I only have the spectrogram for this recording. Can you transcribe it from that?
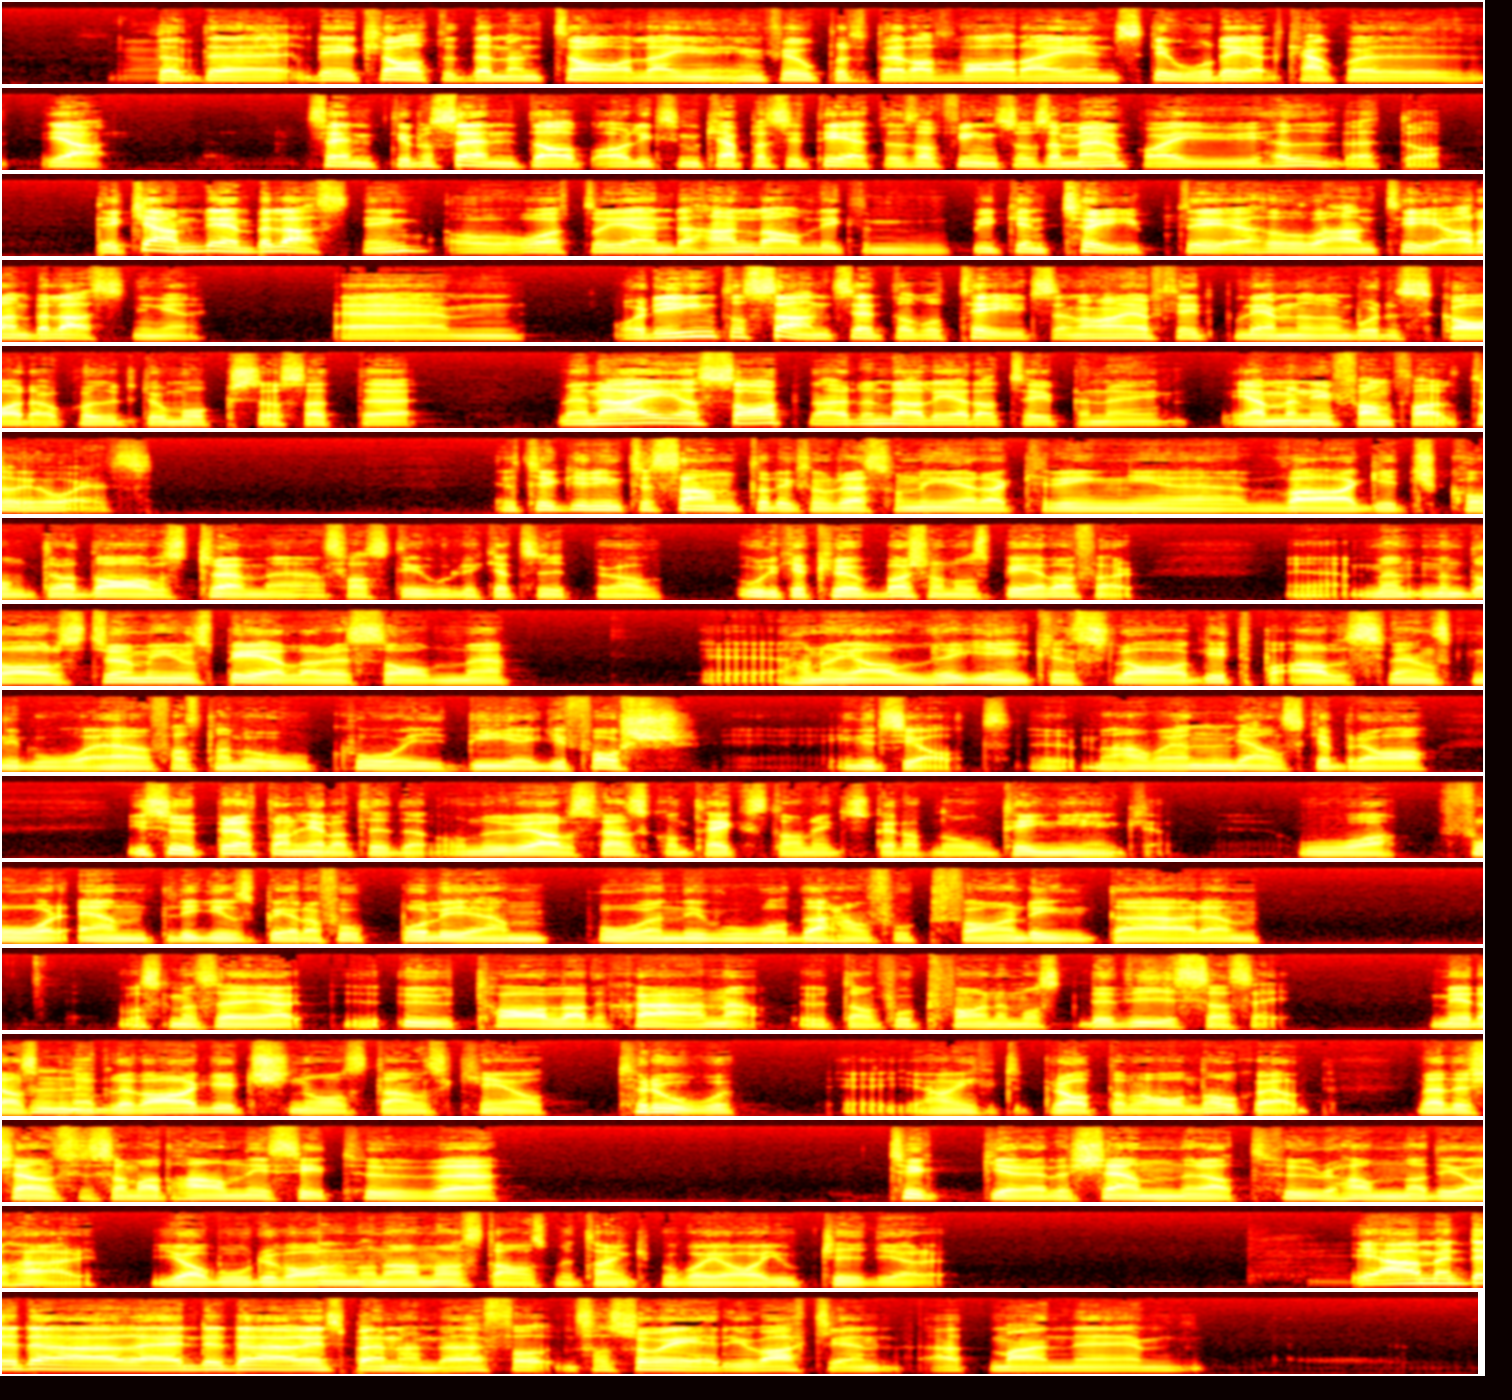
Så det, det, är klart att det mentala i en fotbollsspelares vardag är en stor del, kanske ja, 50 procent av, av liksom kapaciteten som finns hos en människa är ju i huvudet. Och det kan bli en belastning och återigen, det handlar om liksom vilken typ det är, hur du hanterar den belastningen. Um, och det är intressant sett över tid. Sen har jag haft lite problem nu med både skada och sjukdom också. Så att, uh, men nej, jag saknar den där ledartypen i, ja, men i framförallt då i HF. Jag tycker det är intressant att liksom resonera kring eh, Vagic kontra Dahlström, även fast det är olika typer av olika klubbar som de spelar för. Eh, men, men Dahlström är ju en spelare som eh, eh, han har ju aldrig egentligen slagit på allsvensk nivå, även fast han var OK i Degerfors eh, initialt. Eh, men han var ändå mm. ganska bra i superettan hela tiden och nu i allsvensk kontext har han inte spelat någonting egentligen och får äntligen spela fotboll igen på en nivå där han fortfarande inte är en vad ska man säga, uttalad stjärna, utan fortfarande måste bevisa sig. Medan mm. Pavle Vagic någonstans kan jag tro, eh, jag har inte pratat med honom själv, men det känns ju som att han i sitt huvud tycker eller känner att hur hamnade jag här? Jag borde vara mm. någon annanstans med tanke på vad jag har gjort tidigare. Ja, men det där, eh, det där är spännande, för, för så är det ju verkligen. Att man, eh,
